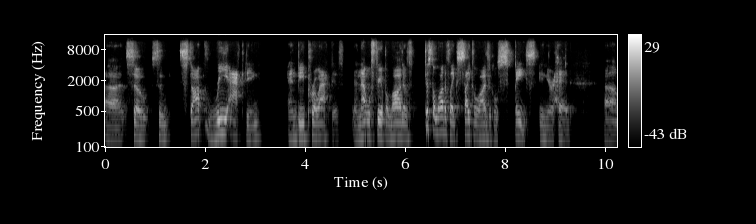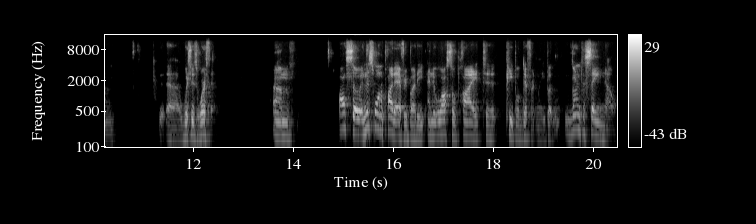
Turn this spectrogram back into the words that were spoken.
Uh, so, so stop reacting and be proactive. And that will free up a lot of, just a lot of like psychological space in your head, um, uh, which is worth it. Um, also, and this won't apply to everybody, and it will also apply to people differently, but learn to say no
